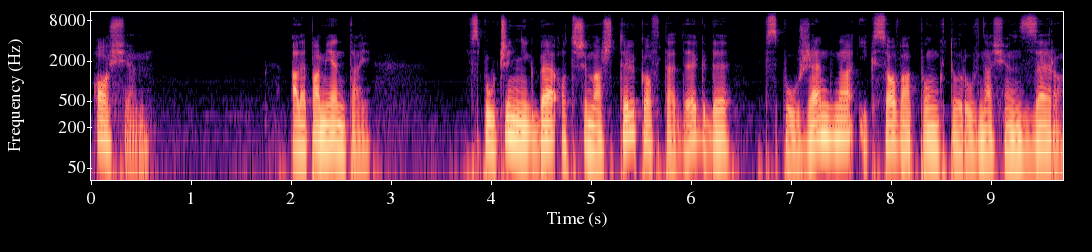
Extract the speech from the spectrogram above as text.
8. Ale pamiętaj, współczynnik b otrzymasz tylko wtedy, gdy współrzędna xowa punktu równa się 0.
